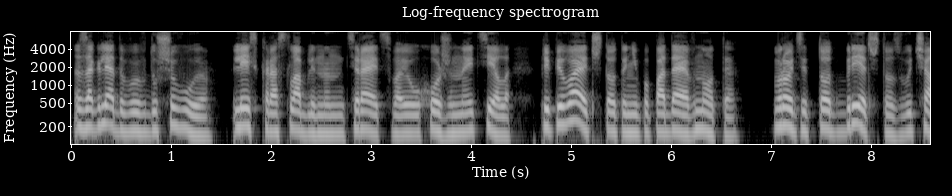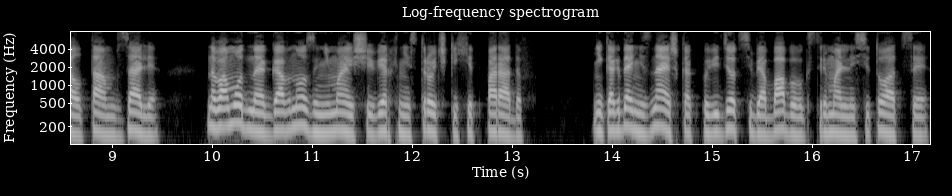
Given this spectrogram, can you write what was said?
Заглядываю в душевую. Леська расслабленно натирает свое ухоженное тело, припевает что-то, не попадая в ноты. Вроде тот бред, что звучал там, в зале. Новомодное говно, занимающее верхние строчки хит-парадов. Никогда не знаешь, как поведет себя баба в экстремальной ситуации.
